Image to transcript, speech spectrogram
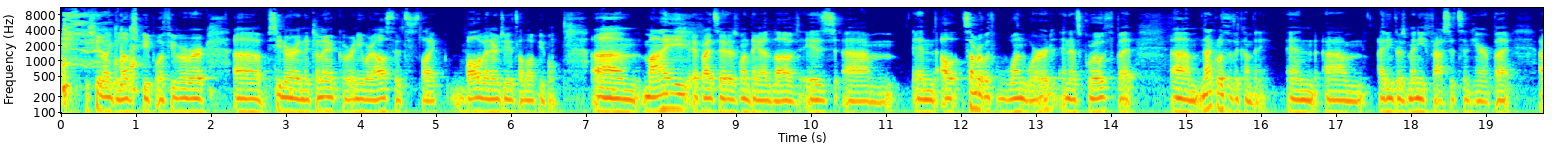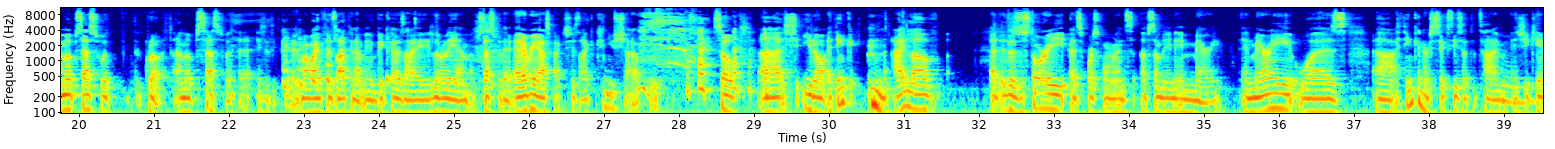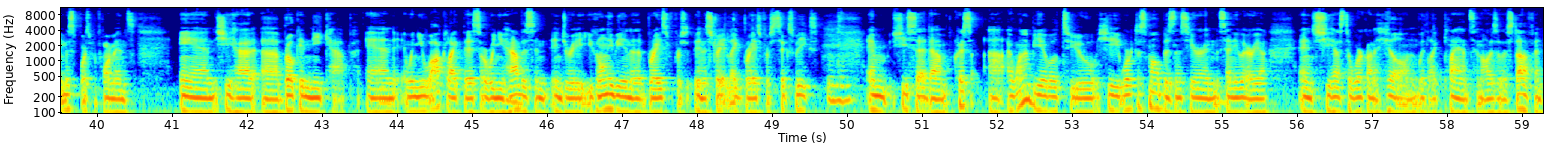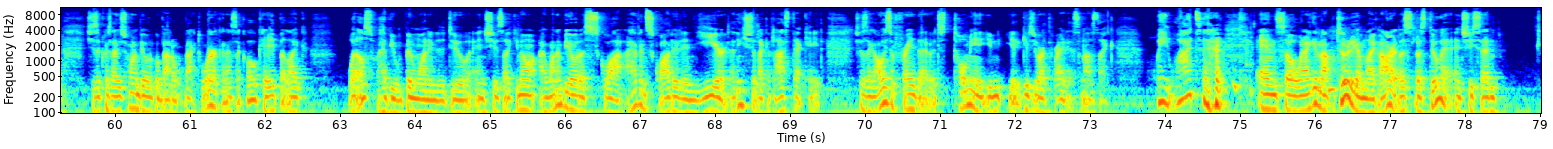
she like loves people. If you've ever uh, seen her in the clinic or anywhere else, it's like ball of energy. It's all about people. Um, my, if I'd say there's one thing I loved is, um, and I'll sum it with one word, and that's growth, but um, not growth of the company. And um, I think there's many facets in here, but I'm obsessed with growth. I'm obsessed with it. My wife is laughing at me because I literally am obsessed with it at every aspect. She's like, "Can you shut up, please?" so, uh, she, you know, I think I love. Uh, there's a story at Sports Performance of somebody named Mary, and Mary was, uh, I think, in her 60s at the time, and she came to Sports Performance and she had a broken kneecap. And when you walk like this, or when you have this in, injury, you can only be in a brace for in a straight leg brace for six weeks. And she said, um, "Chris, uh, I want to be able to." She worked a small business here in the San Diego area, and she has to work on a hill and with like plants and all this other stuff. And she said, "Chris, I just want to be able to go back back to work." And I was like, "Okay, but like." what else have you been wanting to do? And she's like, you know, I want to be able to squat. I haven't squatted in years. I think she said like the last decade. She was like, always afraid that it's told me you, it gives you arthritis. And I was like, wait, what? and so when I get an opportunity, I'm like, all right, let's let's do it. And she said,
